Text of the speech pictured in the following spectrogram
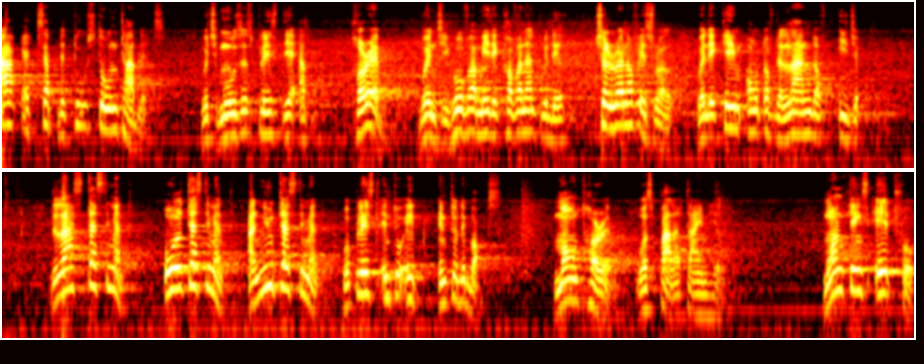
ark except the two stone tablets, which Moses placed there at Horeb when Jehovah made a covenant with the children of Israel when they came out of the land of Egypt. The last testament, Old Testament and New Testament were placed into, a, into the box. Mount Horeb was Palatine Hill. 1 Kings 8 4.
